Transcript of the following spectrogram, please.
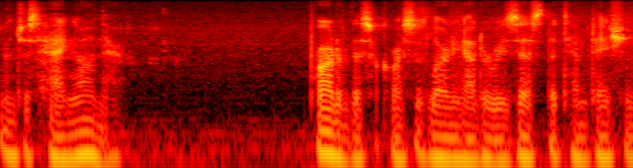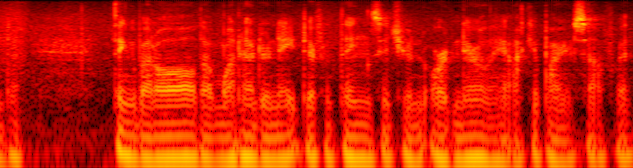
And just hang on there. Part of this, of course, is learning how to resist the temptation to think about all the 108 different things that you ordinarily occupy yourself with.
